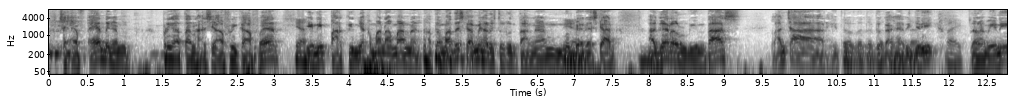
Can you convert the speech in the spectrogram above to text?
CFN dengan peringatan Asia Afrika Fair, Ya. ini parkirnya ke mana-mana. Otomatis kami harus turun tangan membereskan agar lalu lintas lancar itu Betul, betul, itu Kang betul, Heri. Jadi Baik. dalam ini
